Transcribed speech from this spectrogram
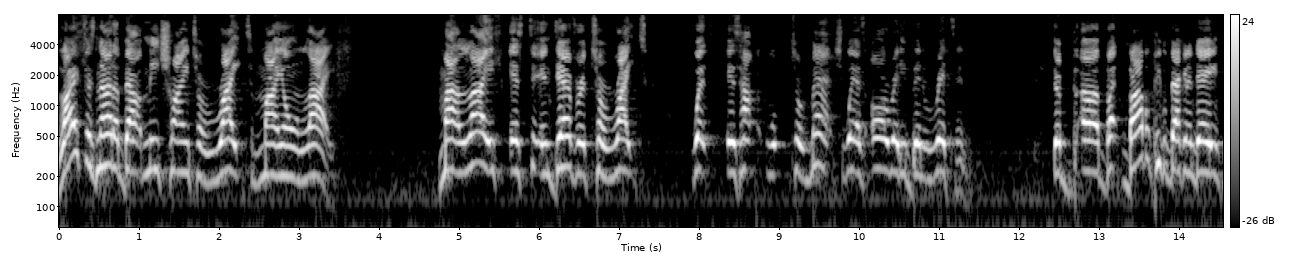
Life is not about me trying to write my own life. My life is to endeavor to write what is how to match what has already been written. The uh, Bible people back in the day,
